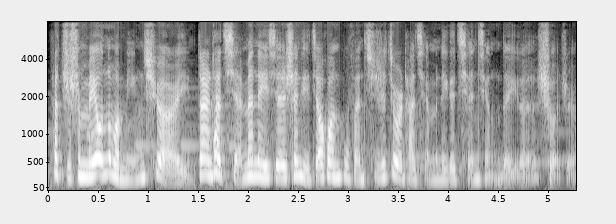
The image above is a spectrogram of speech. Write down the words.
他只是没有那么明确而已。但是他前面那些身体交换部分，其实就是他前面的一个前情的一个设置。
